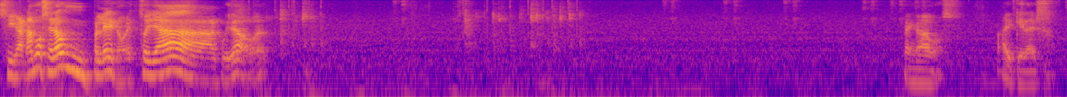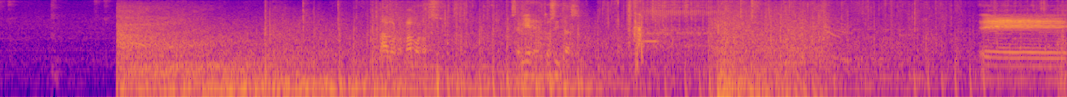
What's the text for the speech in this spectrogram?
Si ganamos será un pleno. Esto ya... Cuidado, eh. Venga, vamos. Ahí queda eso. Vámonos, vámonos. Se vienen cositas. Eh...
